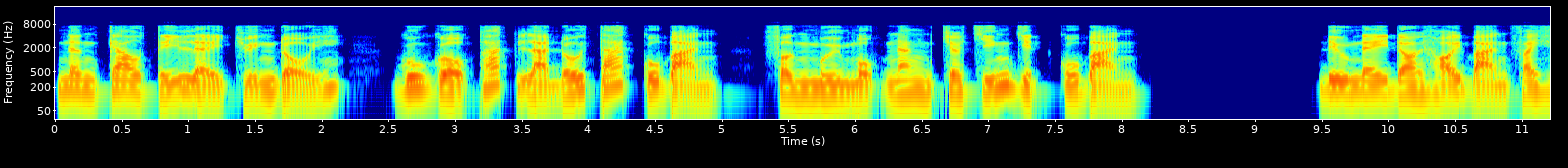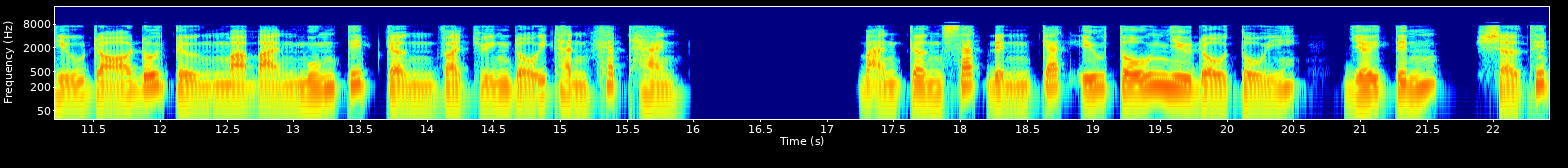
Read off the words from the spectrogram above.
Nâng cao tỷ lệ chuyển đổi. Google Pack là đối tác của bạn, phần 11 năng cho chiến dịch của bạn. Điều này đòi hỏi bạn phải hiểu rõ đối tượng mà bạn muốn tiếp cận và chuyển đổi thành khách hàng. Bạn cần xác định các yếu tố như độ tuổi, giới tính, sở thích,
